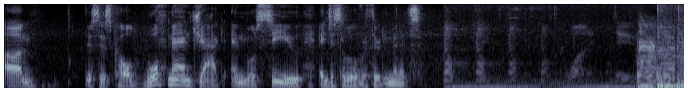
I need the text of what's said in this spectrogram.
Um, this is called Wolfman Jack, and we'll see you in just a little over 30 minutes. Tonight, everything's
